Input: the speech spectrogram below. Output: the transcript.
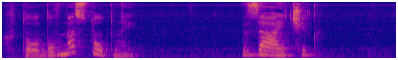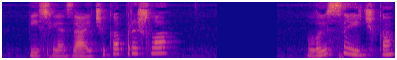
Хто був наступний? Зайчик. Після зайчика прийшла лисичка.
